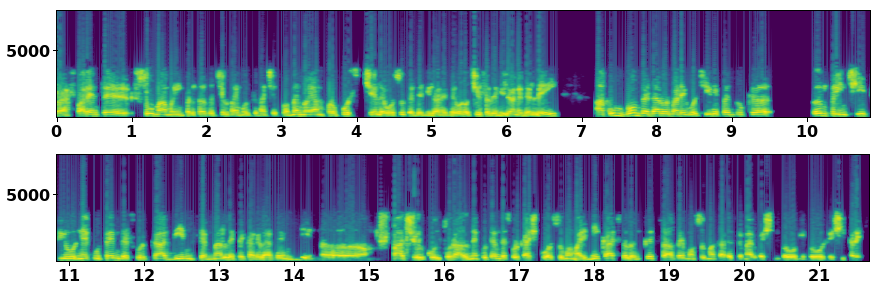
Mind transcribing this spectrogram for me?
transparente. Suma mă interesează cel mai mult în acest moment. Noi am propus cele 100 de milioane de euro, 500 de milioane de lei. Acum vom vedea în urma negocierii pentru că în principiu ne putem descurca din semnalele pe care le avem din uh, spațiul cultural, ne putem descurca și cu o sumă mai mică, astfel încât să avem o sumă care să meargă și în 2023.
